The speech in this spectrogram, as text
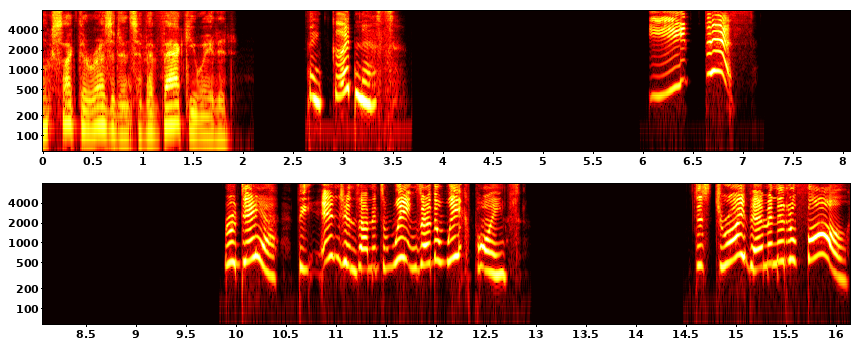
Looks like the residents have evacuated. Thank goodness. Eat this! Rodea, the engines on its wings are the weak points. Destroy them and it'll fall.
